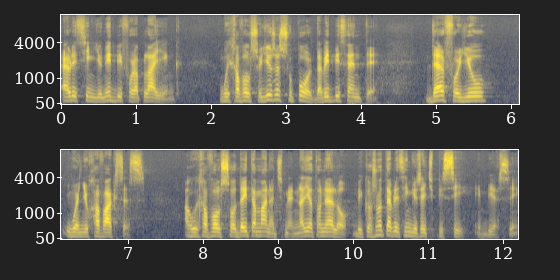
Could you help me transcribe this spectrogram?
everything you need before applying. We have also user support, David Vicente, there for you when you have access. And we have also data management, Nadia Tonello, because not everything is HPC in BSC.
